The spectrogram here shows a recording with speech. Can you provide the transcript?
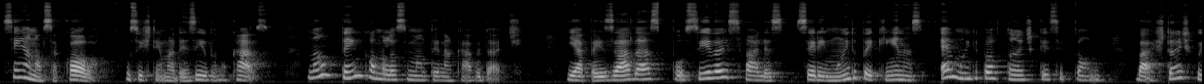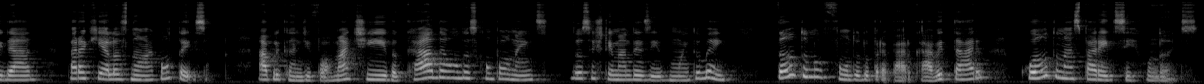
Sem a nossa cola, o sistema adesivo no caso, não tem como ela se manter na cavidade. E apesar das possíveis falhas serem muito pequenas, é muito importante que se tome bastante cuidado para que elas não aconteçam, aplicando de forma ativa cada um dos componentes do sistema adesivo muito bem, tanto no fundo do preparo cavitário quanto nas paredes circundantes.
